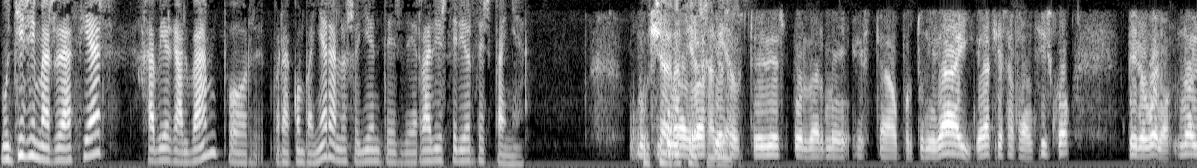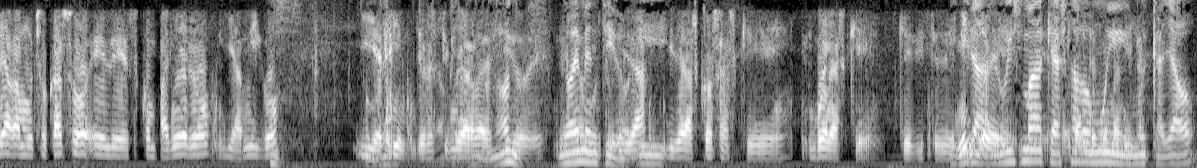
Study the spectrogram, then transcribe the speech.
Muchísimas gracias, Javier Galván, por, por acompañar a los oyentes de Radio Exterior de España. Muchísimas gracias, gracias Javier. a ustedes por darme esta oportunidad y gracias a Francisco. Pero bueno, no le haga mucho caso, él es compañero y amigo. Y en fin, yo le estoy muy agradecido no, no, de, de no he mentido, y- y, de las cosas que buenas que, que dice de Y mí. mira, de- Luisma, que ha estado muy, muy callado,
